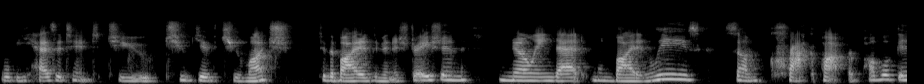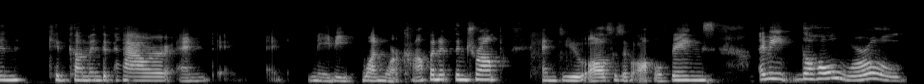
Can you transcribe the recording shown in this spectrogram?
will be hesitant to, to give too much to the Biden administration, knowing that when Biden leaves, some crackpot Republican could come into power and, and maybe one more competent than Trump and do all sorts of awful things. I mean, the whole world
